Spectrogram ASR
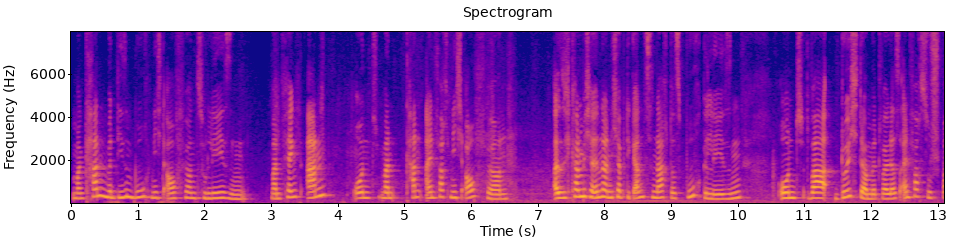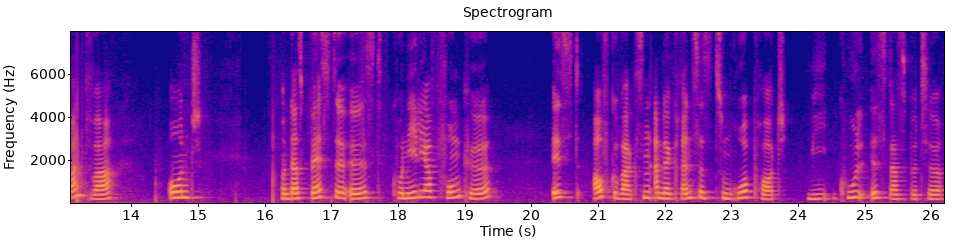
man kann mit diesem Buch nicht aufhören zu lesen. Man fängt an und man kann einfach nicht aufhören. Also ich kann mich erinnern, ich habe die ganze Nacht das Buch gelesen und war durch damit, weil das einfach so spannend war. Und, und das Beste ist, Cornelia Funke ist aufgewachsen an der Grenze zum Ruhrpott. Wie cool ist das bitte?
